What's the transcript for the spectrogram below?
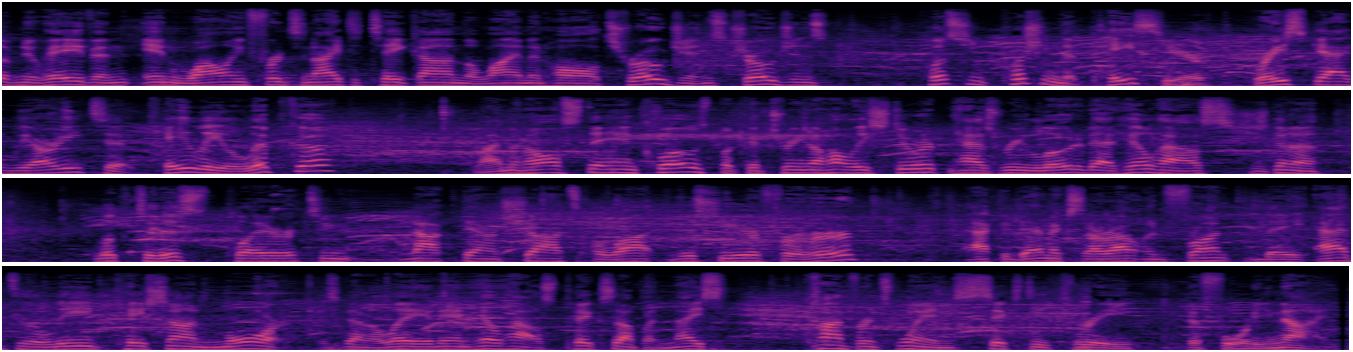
of New Haven in Wallingford tonight to take on the Lyman Hall Trojans. Trojans pushing, pushing the pace here. Grace Gagliardi to Kaylee Lipka. Lyman Hall staying close, but Katrina Holly Stewart has reloaded at Hillhouse. She's going to look to this player to knock down shots a lot this year for her. Academics are out in front. They add to the lead. Kayshawn Moore is going to lay it in. Hillhouse picks up a nice conference win, 63 to 49.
